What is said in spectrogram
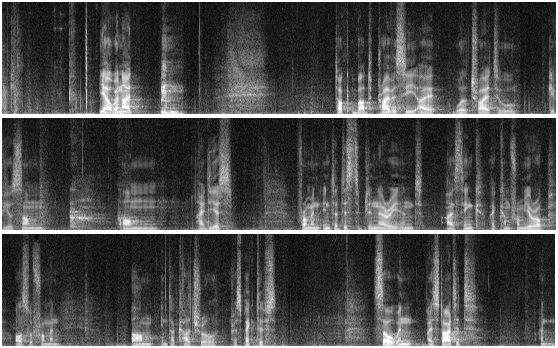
Thank you. Yeah, when I talk about privacy, I will try to give you some um, ideas from an interdisciplinary, and I think I come from Europe also from an um, intercultural perspectives. So when I started and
